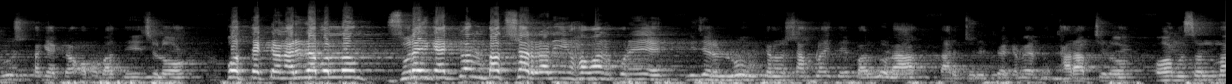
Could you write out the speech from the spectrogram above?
দুষ, তাকে একটা অপবাদ দিয়েছিল। প্রত্যেকটা নারীরা বলল, জুলাইকা একজন বাদশার রানী হওয়ার পরে নিজের লোক কেন সামলাইতে পারল না? তার চরিত্র কেন এত খারাপ ছিল? ও মুসলমান,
